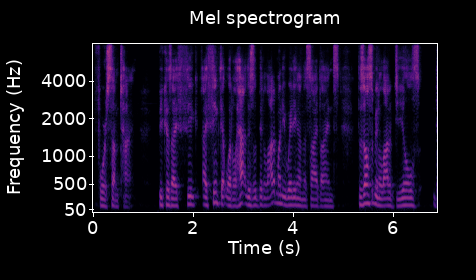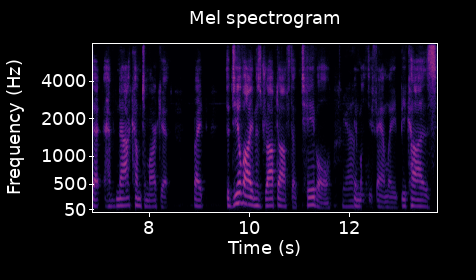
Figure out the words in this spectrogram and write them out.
for some time because I think I think that what'll happen there's been a lot of money waiting on the sidelines. There's also been a lot of deals that have not come to market, right? The deal volume has dropped off the table yeah. in multifamily because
